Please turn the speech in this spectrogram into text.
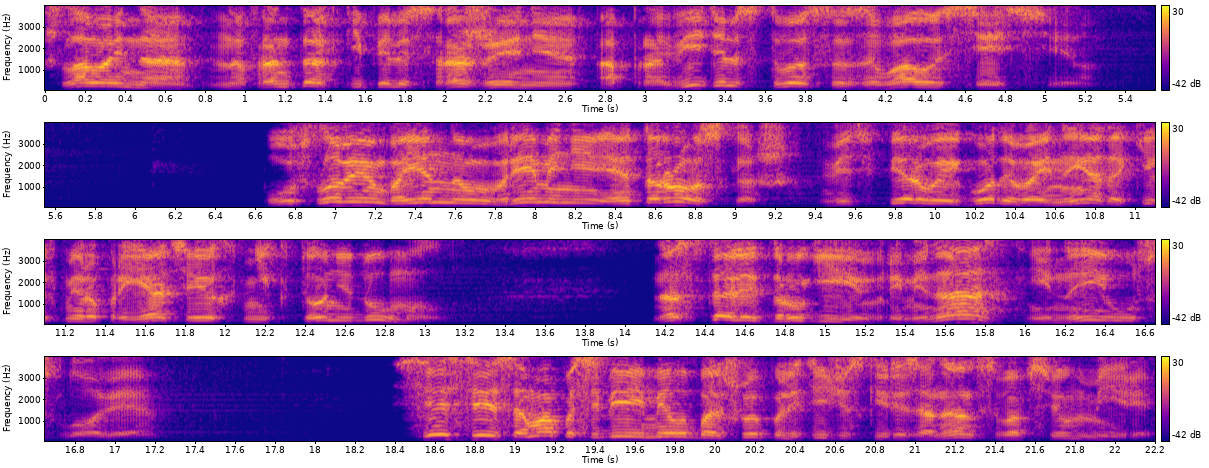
Шла война, на фронтах кипели сражения, а правительство созывало сессию. По условиям военного времени это роскошь, ведь в первые годы войны о таких мероприятиях никто не думал. Настали другие времена, иные условия. Сессия сама по себе имела большой политический резонанс во всем мире.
